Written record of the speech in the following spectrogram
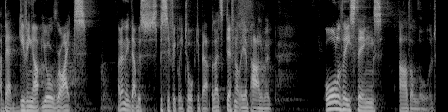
about giving up your rights. I don't think that was specifically talked about, but that's definitely a part of it. All of these things are the Lord.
